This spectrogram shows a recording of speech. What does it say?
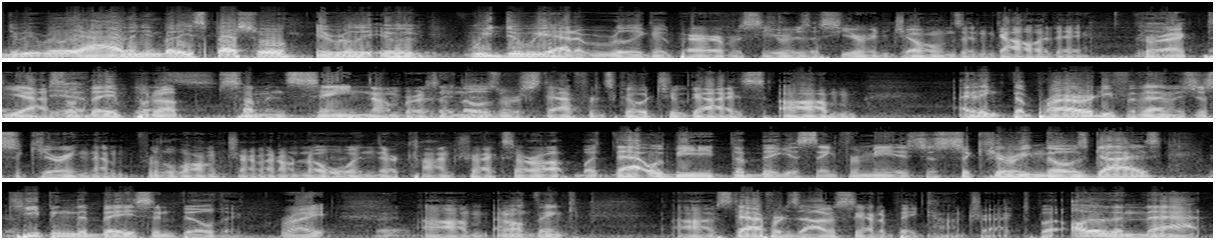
do we really have anybody special? It really, it would, we do. We had a really good pair of receivers this year in Jones and Golladay, correct? Yeah. so Yeah. they put Yes. up some insane numbers, and those did. were Stafford's go-to guys. Um, I think the priority for them is just securing them for the long term. I don't know when their contracts are up, but that would be the biggest thing for me is just securing those guys, keeping the base and building. Right. Right. Um, I don't think. Uh, Stafford's obviously on a big contract, but other than that,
